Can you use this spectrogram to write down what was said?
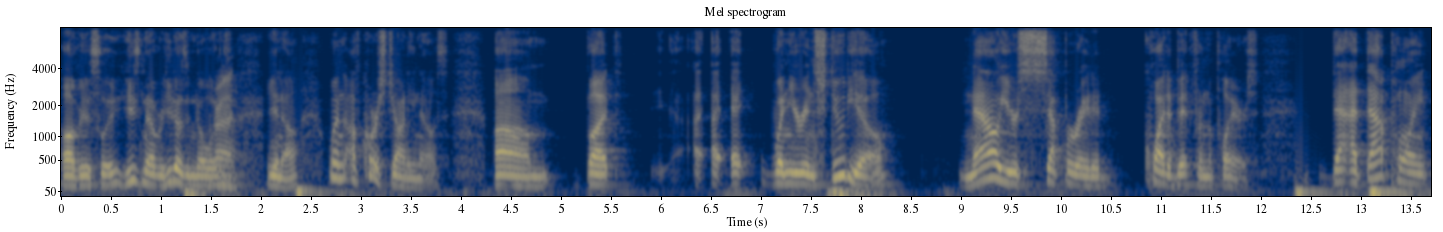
Obviously, he's never he doesn't know what Right. he's, you know. When of course Johnny knows, um, but I, I- when you're in studio, now you're separated quite a bit from the players. That at that point,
